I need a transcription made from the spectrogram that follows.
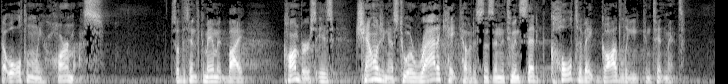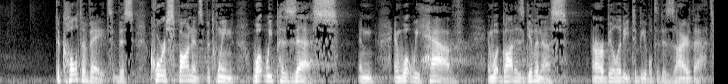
that will ultimately harm us. So the 10th commandment, by converse, is challenging us to eradicate covetousness and to instead cultivate godly contentment. To cultivate this correspondence between what we possess and, and what we have and what God has given us and our ability to be able to desire that.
